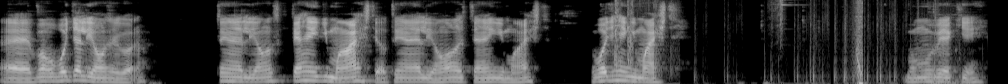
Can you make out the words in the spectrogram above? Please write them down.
É, vou, vou de L11 agora. Tem a L11, tem a Hangmaster, tenho a L11, tem a Hangmaster. Eu vou de Hangmaster. Vamos ver aqui.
